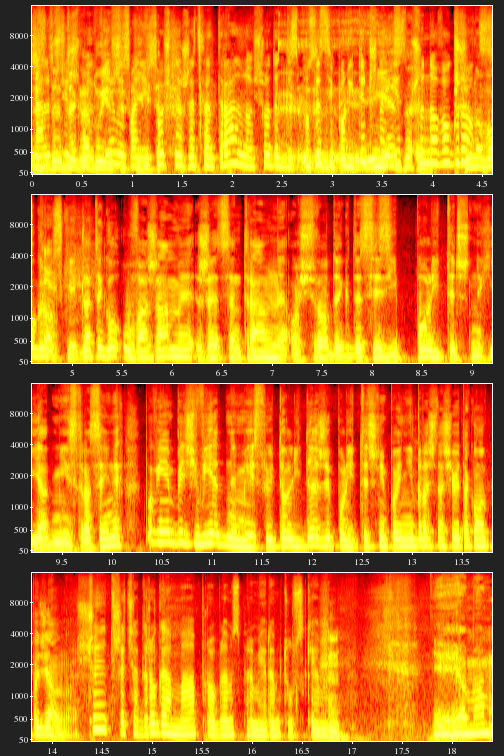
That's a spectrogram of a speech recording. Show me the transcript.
No ale degraduję wiemy, wszystkich panie pośle, że centralny ośrodek dyspozycji politycznej jest, przy Nowogrodzkiej. przy Nowogrodzkiej. Dlatego uważamy, że centralny ośrodek decyzji politycznych i administracyjnych powinien być w jednym miejscu i to liderzy polityczni powinni brać na siebie taką odpowiedzialność. Czy Trzecia Droga ma problem z premierem Tuskiem? Nie, ja mam,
